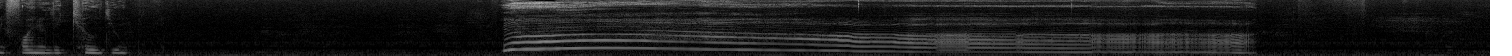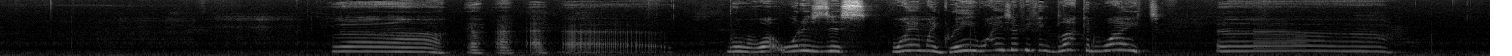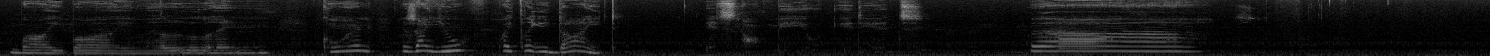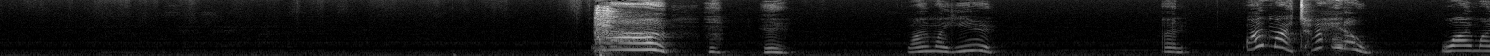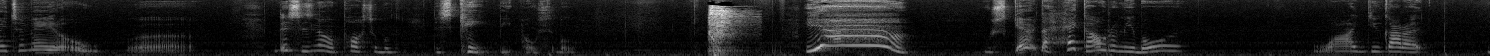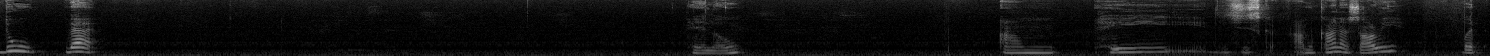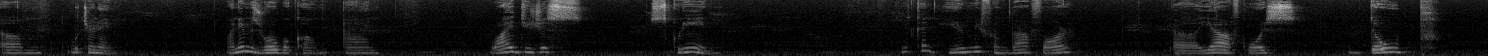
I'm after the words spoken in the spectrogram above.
I finally killed you. Bro, what what is this? Why am I gray? Why is everything black and white? Ah. Bye bye, Melon. Corn, is that you? I thought you died. It's not me, you idiot. Ah. Ah! Why am I here? And why am I tomato? Why my tomato? Uh, this is not possible. This can't be possible. Yeah! You scared the heck out of me, boy. Why do you gotta do that? Hello? Um, hey, this is, I'm kinda sorry, but, um, what's your name? My name is Robocom, and why'd you just scream? You can hear me from that far? Uh, yeah, of course. Dope.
